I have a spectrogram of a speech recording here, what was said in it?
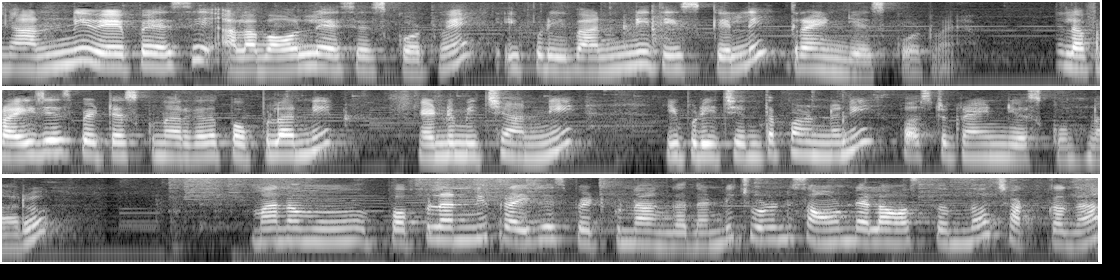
అన్నీ వేపేసి అలా బౌల్లో వేసేసుకోవటమే. ఇప్పుడు ఇవన్నీ తీసుకెళ్ళి గ్రైండ్ చేసుకోవటమే. ఇలా ఫ్రై చేసి పెట్టేసుకున్నారు కదా పప్పులన్నీ ఎండుమిర్చి అన్నీ ఇప్పుడు ఈ చింతపండుని ఫస్ట్ గ్రైండ్ చేసుకుంటున్నారు. మనము పప్పులన్నీ ఫ్రై చేసి పెట్టుకున్నాం కదండి. చూడండి సౌండ్ ఎలా వస్తుందో చక్కగా.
